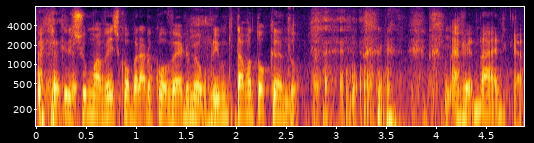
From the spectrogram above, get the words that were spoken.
Aqui em Criciúma, uma vez cobraram o cover do meu primo que tava tocando. é verdade, cara.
